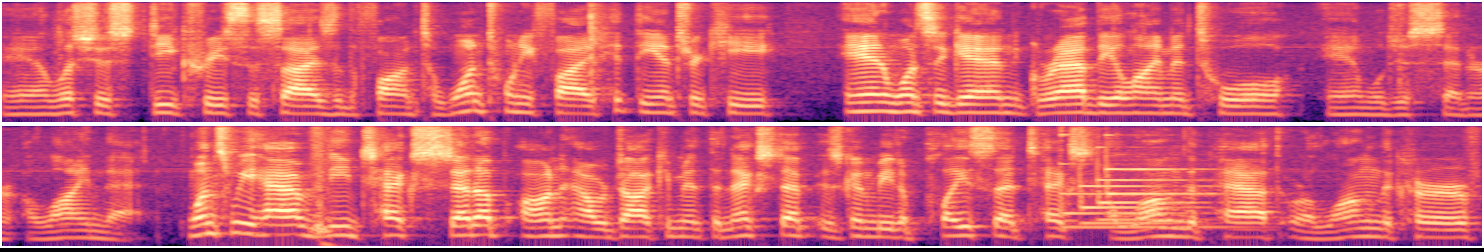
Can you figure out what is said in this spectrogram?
And let's just decrease the size of the font to 125, hit the enter key, and once again, grab the alignment tool and we'll just center align that. Once we have the text set up on our document, the next step is gonna be to place that text along the path or along the curve.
